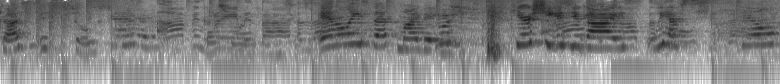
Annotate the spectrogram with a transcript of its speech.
Gus is so scared. Gus. Annelise, that's my baby. Here she is, you guys. We have still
